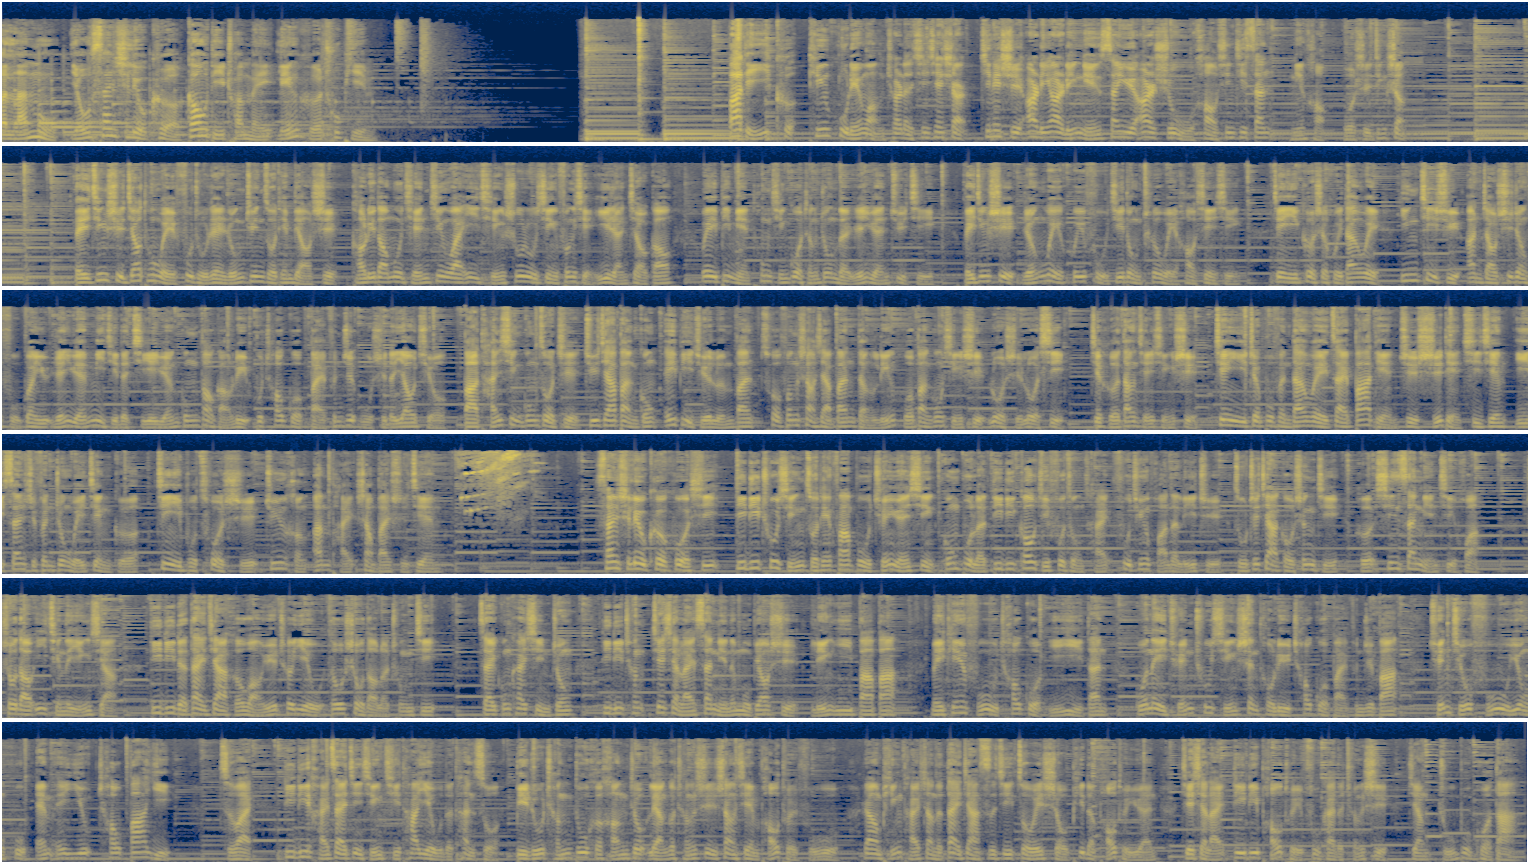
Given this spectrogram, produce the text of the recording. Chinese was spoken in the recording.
本栏目由三十六氪高低传媒联合出品。八点一刻，听互联网圈的新鲜事儿。今天是二零二零年三月二十五号，星期三。您好，我是金盛。北京市交通委副主任荣军昨天表示，考虑到目前境外疫情输入性风险依然较高，为避免通勤过程中的人员聚集，北京市仍未恢复机动车尾号限行。建议各社会单位应继续按照市政府关于人员密集的企业员工到岗率不超过百分之五十的要求，把弹性工作制、居家办公、A、B 角轮班、错峰上下班等灵活办公形式落实落细。结合当前形势，建议这部分单位在八点至十点期间以三十分钟为间隔，进一步措实均衡安排上班时间。三十六氪获悉，滴滴出行昨天发布全员信，公布了滴滴高级副总裁傅军华的离职、组织架构升级和新三年计划。受到疫情的影响，滴滴的代驾和网约车业务都受到了冲击。在公开信中，滴滴称，接下来三年的目标是零一八八，每天服务超过一亿单，国内全出行渗透率超过百分之八，全球服务用户 MAU 超八亿。此外，滴滴还在进行其他业务的探索，比如成都和杭州两个城市上线跑腿服务，让平台上的代驾司机作为首批的跑腿员。接下来，滴滴跑腿覆盖的城市将逐步扩大。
